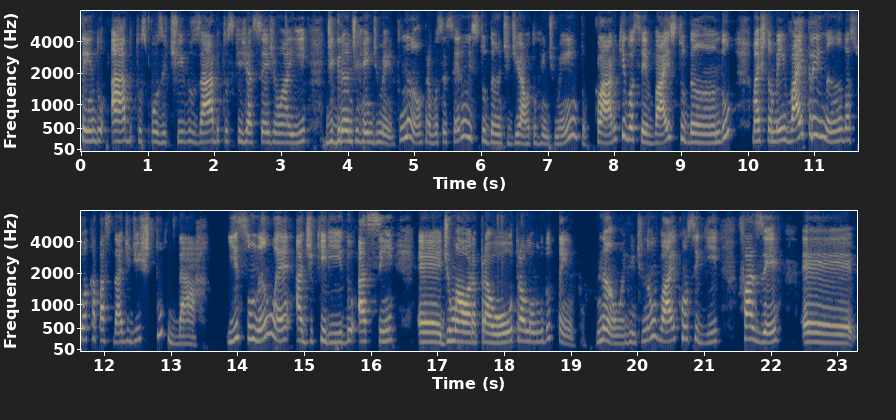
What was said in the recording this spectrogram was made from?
tendo hábitos positivos, hábitos que já sejam aí de grande rendimento. Não, para você ser um estudante de alto rendimento, claro que você vai estudando, mas também vai treinando a sua capacidade de estudar. Isso não é adquirido assim é, de uma hora para outra ao longo do tempo. Não, a gente não vai conseguir fazer é,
